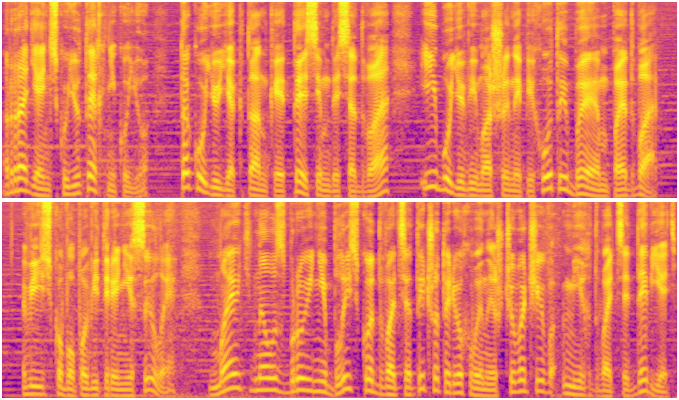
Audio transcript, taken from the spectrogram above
радянською технікою, такою як танки Т-72 і бойові машини піхоти БМП-2. Військово-повітряні сили мають на озброєнні близько 24 винищувачів Міг-29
